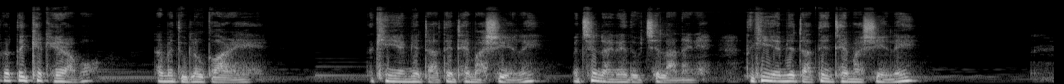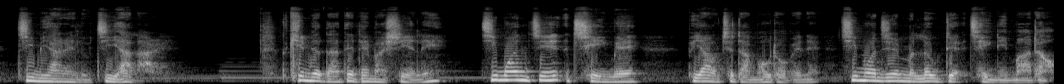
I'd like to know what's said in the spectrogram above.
တို့တိတ်ခက်ခဲတာပေါ့။ဒါပေမဲ့သူလှုပ်သွားတယ်။သခင်ရဲ့မေတ္တာသင်ထဲမှာရှိရင်လေမချစ်နိုင်တဲ့သူချစ်လာနိုင်တယ်။သခင်ရဲ့မေတ္တာသင်ထဲမှာရှိရင်လေ ကြည်မရတဲ့လူကြည်ရလာတယ်။သခင်မြတ်တာတင့်ထဲမှာရှိရင်လေကြီးမွမ်းခြင်းအချိန်ပဲဖះကိုချစ်တာမဟုတ်တော့ဘဲနဲ့ကြီးမွမ်းခြင်းမလုပ်တဲ့အချိန်တွေမှာတော့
